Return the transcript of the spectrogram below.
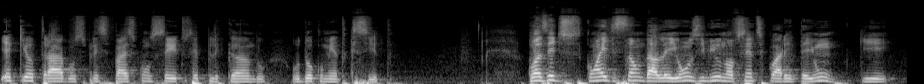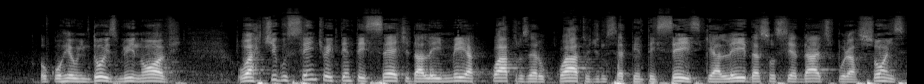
E aqui eu trago os principais conceitos replicando o documento que cito. Com, a edição da Lei 11.941, que ocorreu em 2009, o artigo 187 da Lei 6404 de 76, que é a Lei das Sociedades por Ações,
